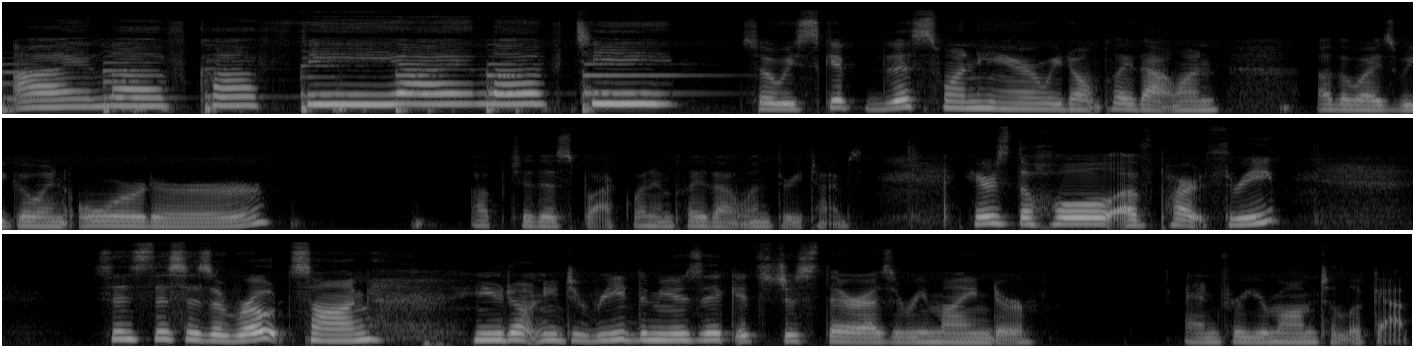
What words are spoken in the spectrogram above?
I love coffee, I love tea. So we skip this one here. We don't play that one. Otherwise, we go in order up to this black one and play that one three times. Here's the whole of part three. Since this is a rote song, You don't need to read the music, it's just there as a reminder and for your mom to look at.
